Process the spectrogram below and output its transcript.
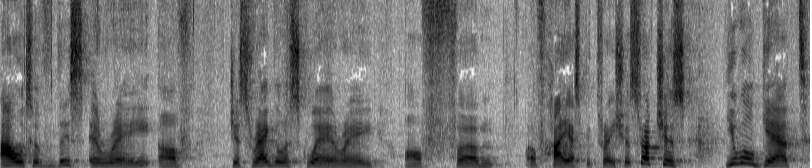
out of this array of just regular square array of, um, of high aspect ratio structures, you will get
